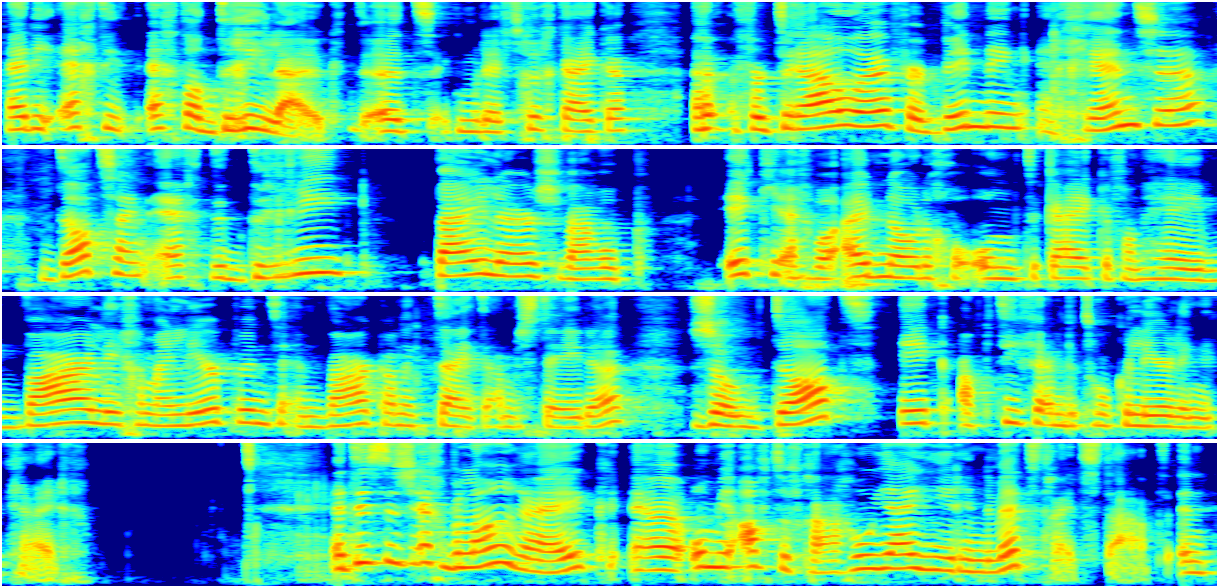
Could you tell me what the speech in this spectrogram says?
Die echt, die, echt dat drieluik. Het, ik moet even terugkijken. Uh, vertrouwen, verbinding en grenzen. Dat zijn echt de drie pijlers waarop ik je echt wil uitnodigen om te kijken van... hé, hey, waar liggen mijn leerpunten en waar kan ik tijd aan besteden? Zodat ik actieve en betrokken leerlingen krijg. Het is dus echt belangrijk uh, om je af te vragen hoe jij hier in de wedstrijd staat. En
